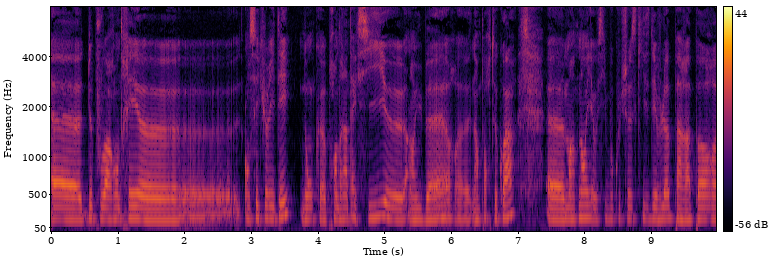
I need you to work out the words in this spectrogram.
Euh, de pouvoir rentrer euh, en sécurité, donc euh, prendre un taxi, euh, un Uber, n'importe quoi. maintenant, il y a aussi beaucoup de choses qui se développent par rapport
